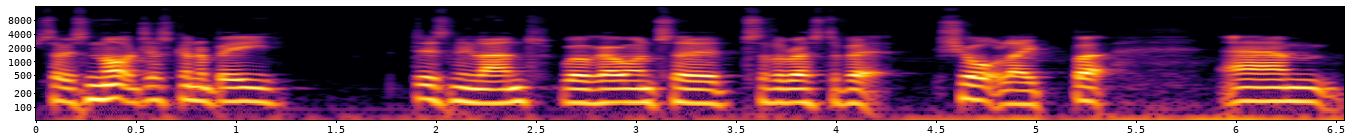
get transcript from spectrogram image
So, it's not just going to be Disneyland. We'll go on to, to the rest of it shortly. But um,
